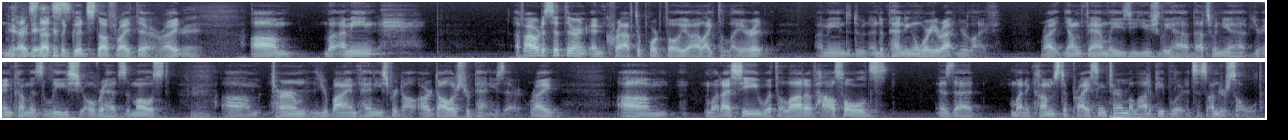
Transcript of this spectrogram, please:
There that's that's the good stuff right there right. Right. Um, but I mean, if I were to sit there and, and craft a portfolio, I like to layer it. I mean, and depending on where you're at in your life, right? Young families, you usually have that's when you have your income is the least, your overhead's the most. Um, term, you're buying pennies for do- or dollars for pennies there, right? Um, what I see with a lot of households is that when it comes to pricing term, a lot of people are it's just undersold,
